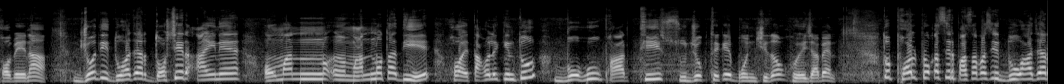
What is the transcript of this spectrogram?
হবে না। যদি দু হাজার দশের আইনে অমান্য, মান্যতা দিয়ে হয়, তাহলে কিন্তু বহু প্রার্থী সুযোগ থেকে বঞ্চিত হয়ে যাবেন। তো ফল প্রকাশের পাশাপাশি দু হাজার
